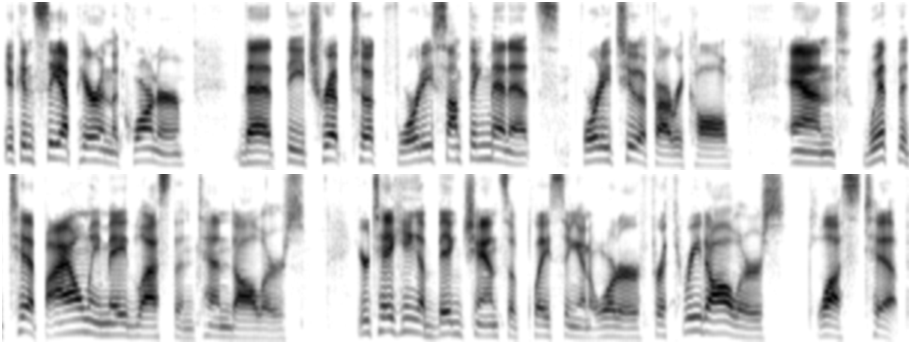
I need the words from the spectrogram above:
You can see up here in the corner that the trip took 40 something minutes, 42 if I recall, and with the tip, I only made less than $10. You're taking a big chance of placing an order for $3 plus tip.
